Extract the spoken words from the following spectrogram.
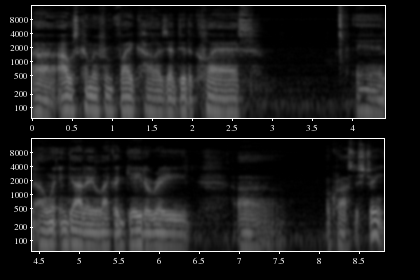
uh, I was coming from Fight College. I did a class, and I went and got a like a Gatorade uh, across the street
